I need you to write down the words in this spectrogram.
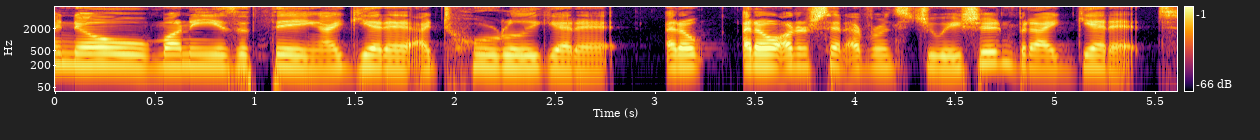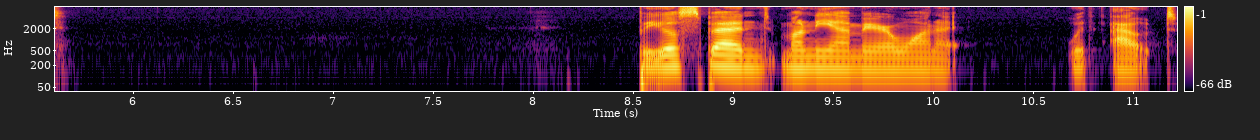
I know money is a thing. I get it. I totally get it. I don't I don't understand everyone's situation, but I get it. But you'll spend money on marijuana without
